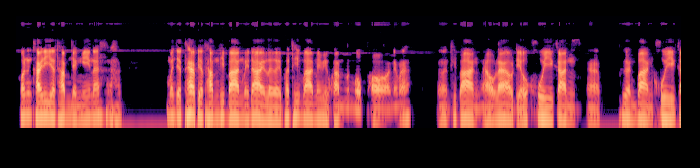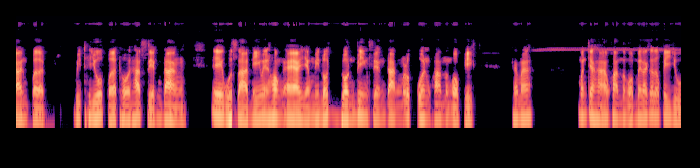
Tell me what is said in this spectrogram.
เพราะนั้นใครที่จะทำอย่างนี้นะมันจะแทบจะทำที่บ้านไม่ได้เลยเพราะที่บ้านไม่มีความสงบพอใช่ไหมที่บ้านเอาแล้ว เดี๋ยวคุยกันเพื่อนบ้านคุยกันเปิดวิทยุเปิดโทรทัศน์เสียงดัง เอออุตส่าห์นี้ไม่ห้องแอร์ยังมีรถยนต์วิ่งเสียงดังรบกวนความสงบอีกใช่ไหมมันจะหาความสงบไม่ได้ก็ต้องไปอยู่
